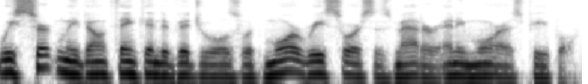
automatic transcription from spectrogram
We certainly don't think individuals with more resources matter anymore as people,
